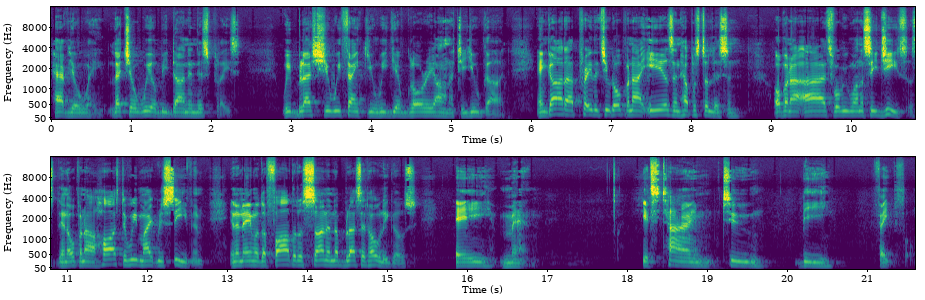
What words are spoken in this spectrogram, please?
Have your way. Let your will be done in this place. We bless you. We thank you. We give glory, honor to you, God. And God, I pray that you'd open our ears and help us to listen. Open our eyes for we want to see Jesus. Then open our hearts that we might receive him. In the name of the Father, the Son, and the blessed Holy Ghost. Amen. It's time to be faithful.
